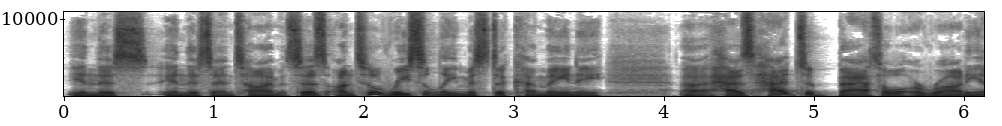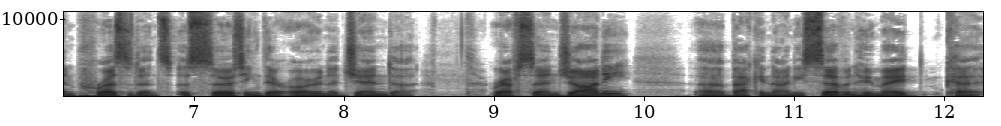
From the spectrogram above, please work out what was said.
in this in this end time. It says, until recently, Mr. Khamenei uh, has had to battle Iranian presidents asserting their own agenda. Rafsanjani, uh, back in 97 who made uh,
